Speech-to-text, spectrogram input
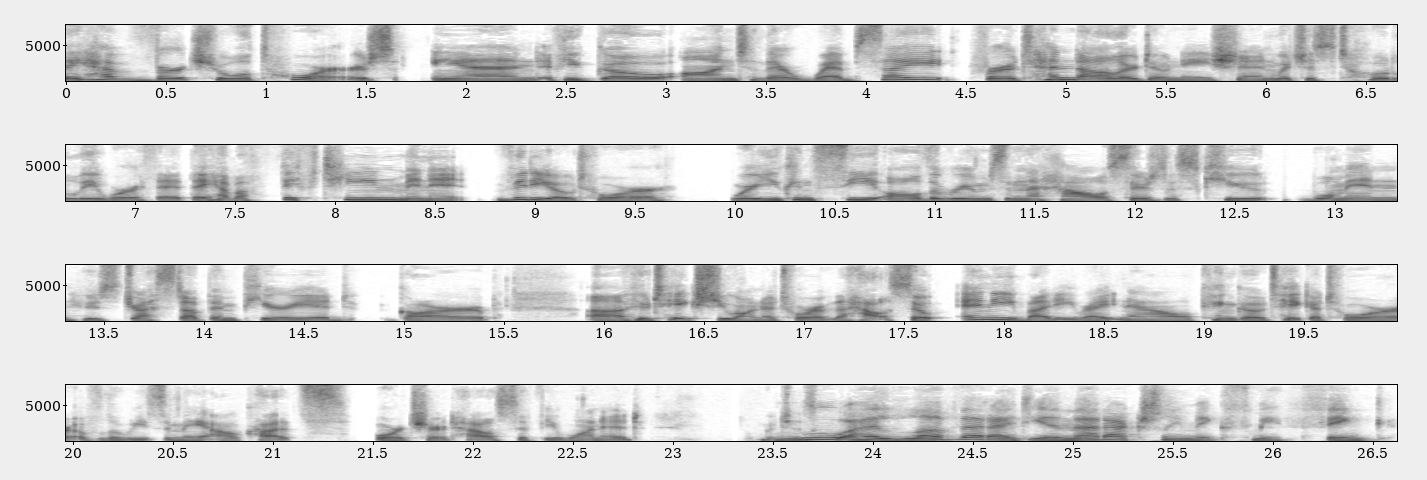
they have virtual tours. And if you go onto their website for a $10 donation, which is totally worth it, they have a 15 minute video tour where you can see all the rooms in the house. There's this cute woman who's dressed up in period garb uh, who takes you on a tour of the house. So anybody right now can go take a tour of Louisa May Alcott's orchard house if you wanted. Which Ooh, is cool. I love that idea. And that actually makes me think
